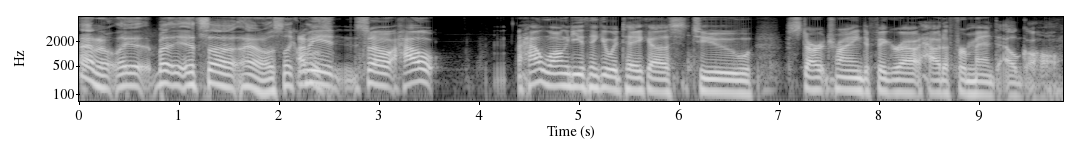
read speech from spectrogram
I don't know, like, but it's uh, I don't know. It's like I of those- mean, so how how long do you think it would take us to start trying to figure out how to ferment alcohol?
